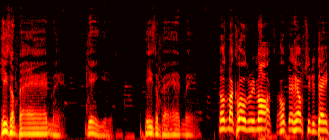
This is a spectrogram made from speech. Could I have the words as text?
he's a bad man. Yeah, he is. He's a bad man. Those are my closing remarks. I hope that helps you today.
